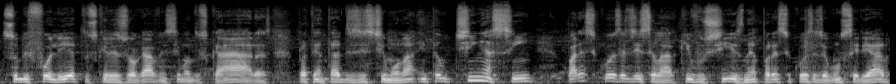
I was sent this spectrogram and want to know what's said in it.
sobre folhetos que eles jogavam em cima dos caras para tentar desestimular. Então, tinha sim, parece coisa de, sei lá, arquivo X, né? Parece coisa de algum seriado,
